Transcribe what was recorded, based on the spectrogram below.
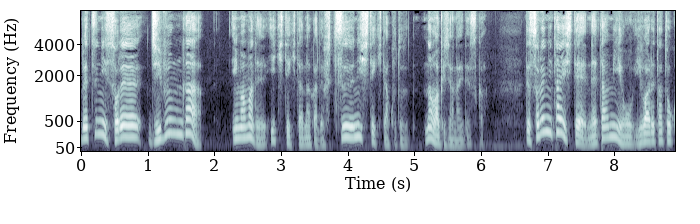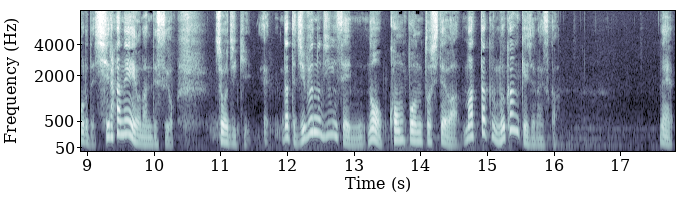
別にそれ自分が今まで生きてきた中で普通にしてきたことなわけじゃないですか。で、それに対して妬みを言われたところで知らねえよなんですよ。正直。だって自分の人生の根本としては全く無関係じゃないですか。ね。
